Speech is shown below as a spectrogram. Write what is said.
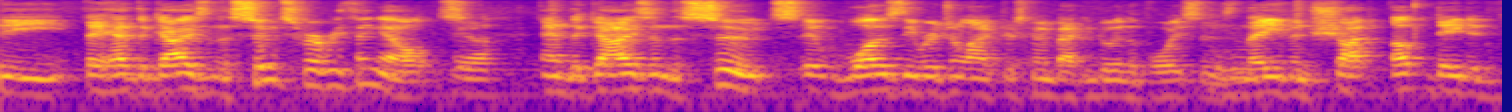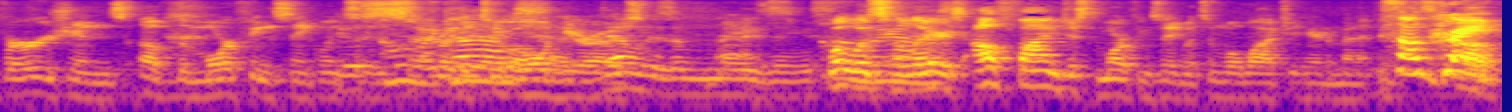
the they had the guys in the suits for everything else, Yeah. and the guys in the suits it was the original actors coming back and doing the voices, and they even shot updated versions of the morphing sequences Oh my for the two gosh. old Yeah, heroes. That was amazing. what Oh was my gosh. hilarious? I'll find just the morphing sequence and we'll watch it here in a minute. Sounds great.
